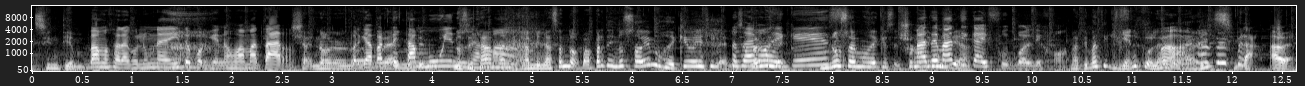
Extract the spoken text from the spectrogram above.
Sin tiempo. vamos a la columna de Edito porque nos va a matar. Ya, no, no, no, Porque aparte está muy Nos está entusiasmado. amenazando. Aparte, no sabemos de qué es. la- No sabemos de qué es. No sabemos de qué es. Yo Matemática y fútbol, dijo. Matemática y Bien. fútbol, algo Ah, no, pero rarísimo. espera, a ver,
